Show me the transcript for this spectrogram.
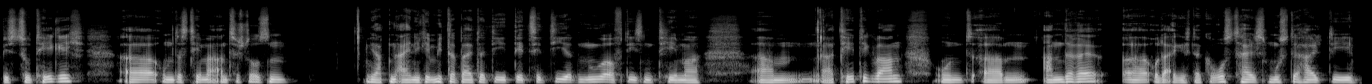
bis zu täglich, äh, um das Thema anzustoßen. Wir hatten einige Mitarbeiter, die dezidiert nur auf diesem Thema ähm, äh, tätig waren und ähm, andere äh, oder eigentlich der Großteils musste halt die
